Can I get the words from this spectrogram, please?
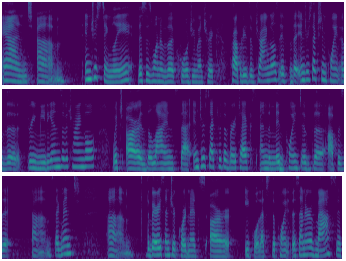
And um, interestingly, this is one of the cool geometric properties of triangles. If the intersection point of the three medians of a triangle, which are the lines that intersect with a vertex and the midpoint of the opposite um, segment, um, the barycentric coordinates are equal. That's the point, the center of mass if,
